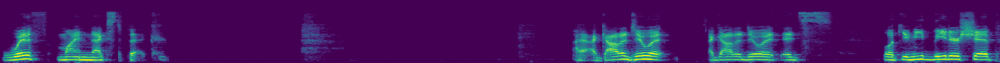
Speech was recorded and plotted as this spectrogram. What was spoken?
With my next pick. I, I gotta do it. I gotta do it. It's look, you need leadership,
